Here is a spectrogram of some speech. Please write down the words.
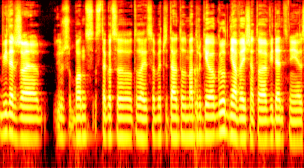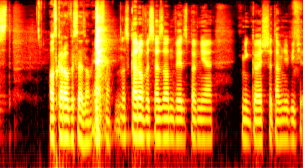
widać, że już Bond z tego, co tutaj sobie czytałem, to ma 2 grudnia wejść, no to ewidentnie jest... Oscarowy sezon, jasne. Oscarowy sezon, więc pewnie nikt go jeszcze tam nie widzi.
